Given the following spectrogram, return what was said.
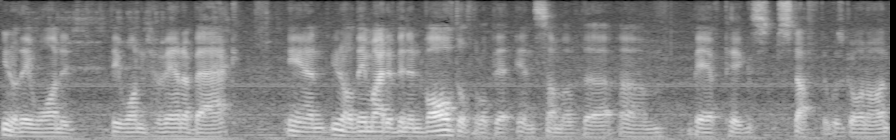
you know they wanted they wanted Havana back and you know they might have been involved a little bit in some of the um, Bay of Pigs stuff that was going on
